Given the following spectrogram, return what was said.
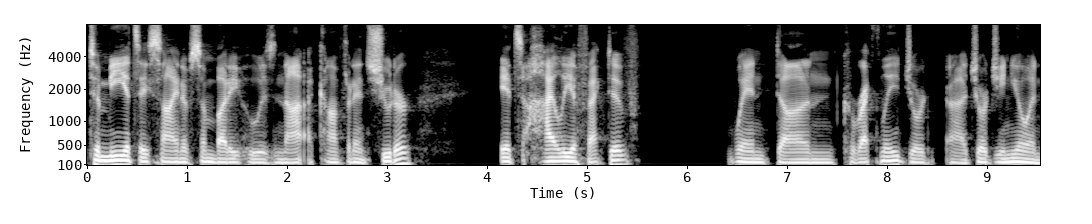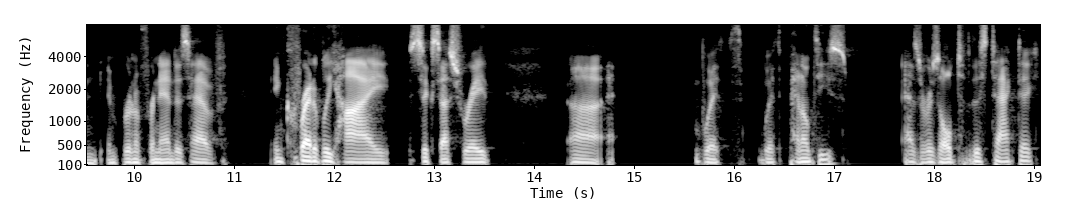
to me, it's a sign of somebody who is not a confident shooter. It's highly effective when done correctly, George, uh, Jorginho and, and, Bruno Fernandes have incredibly high success rate uh, with with penalties as a result of this tactic.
